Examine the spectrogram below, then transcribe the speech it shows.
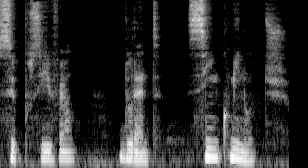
se possível, durante cinco minutos.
